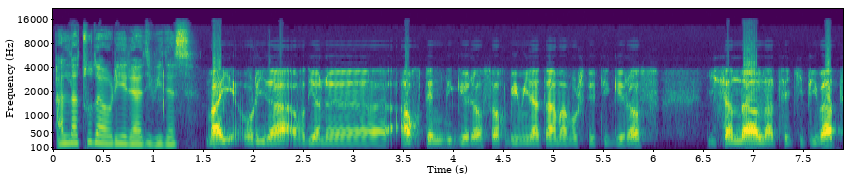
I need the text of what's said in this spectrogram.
aldatu da hori ere adibidez. Bai, hori da, ordean uh, aurtendik geroz, hor, 2008-etik geroz, izan da aldatze tipi bat,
